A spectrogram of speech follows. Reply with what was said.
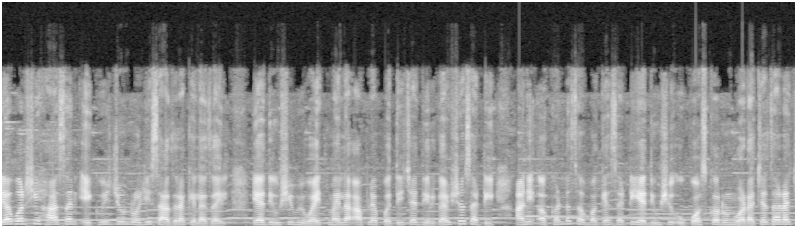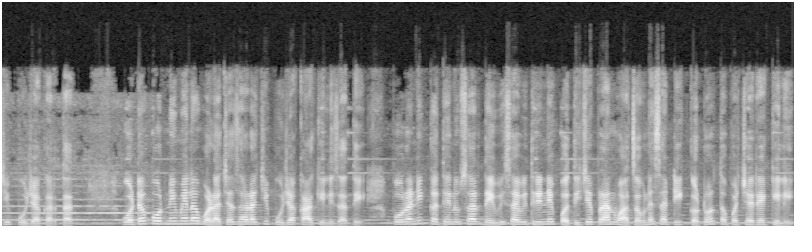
यावर्षी हा सण एकवीस जून रोजी साजरा केला जाईल. या दिवशी विवाहित महिला आपल्या पतीच्या दीर्घायुष्यासाठी आणि अखंड सौभाग्यासाठी या दिवशी उपवास करून वडाच्या झाडाची पूजा करतात. वटपौर्णिमेला वडाच्या झाडाची पूजा का केली जाते? पौराणिक कथेनुसार देवी सावित्रीने पतीचे प्राण वाचवण्यासाठी कठोर तपश्चर्या केली.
